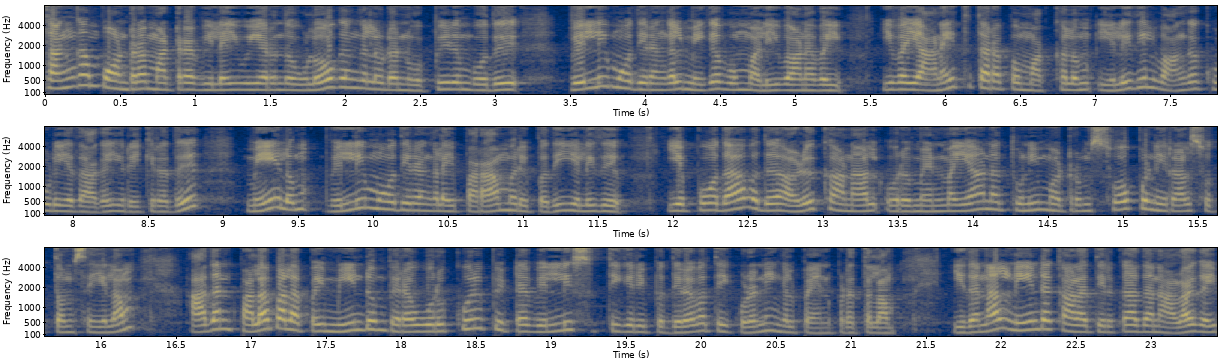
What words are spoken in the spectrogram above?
தங்கம் போன்ற மற்ற விலை உயர்ந்த உலோகங்களுடன் ஒப்பிடும்போது வெள்ளி மோதிரங்கள் மிகவும் மலிவானவை இவை அனைத்து தரப்பு மக்களும் எளிதில் வாங்கக்கூடியதாக இருக்கிறது. மேலும் வெள்ளி மோதிரங்களை பராமரிப்பது எளிது. எப்போதாவது அழுக்கானால் ஒரு மென்மையான துணி மற்றும் சோப்பு நீரால் சுத்தம் செய்யலாம். அதன் பளபளப்பை மீண்டும் பெற ஒரு குறிப்பிட்ட வெள்ளி சுத்திகரிப்பு திரவத்தை கூட நீங்கள் பயன்படுத்தலாம். இதனால் நீண்ட காலத்திற்கு அதன் அழகை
